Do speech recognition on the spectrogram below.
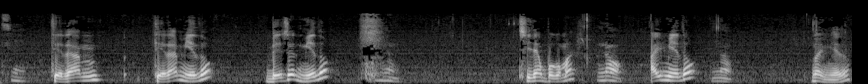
Sí. ¿Te da, te da miedo? ¿Ves el miedo? No. ¿Sí da un poco más? No. ¿Hay miedo? No. No hay miedo.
